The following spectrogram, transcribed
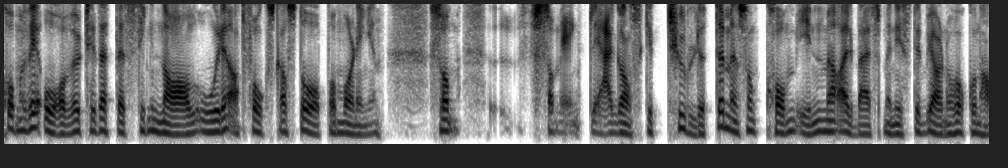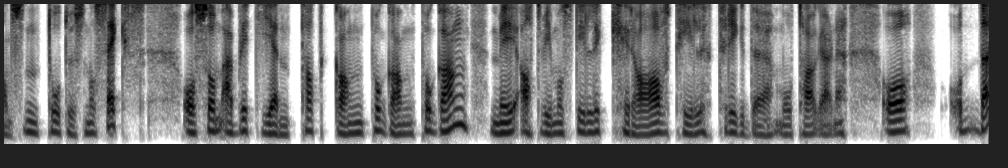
kommer vi over til dette signalordet at folk skal stå opp om morgenen, som, som egentlig er ganske tullete, men som kom inn med arbeidsminister Bjarne Håkon Hansen 2006, og som er blitt gjentatt gang på gang på gang med at vi må stille krav til trygdemottakerne. Og, og det,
